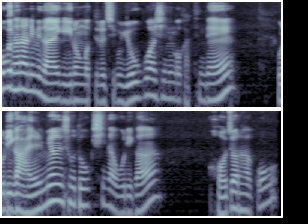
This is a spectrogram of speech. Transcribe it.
혹은 하나님이 나에게 이런 것들을 지금 요구하시는 것 같은데 우리가 알면서도 혹시나 우리가 거절하고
